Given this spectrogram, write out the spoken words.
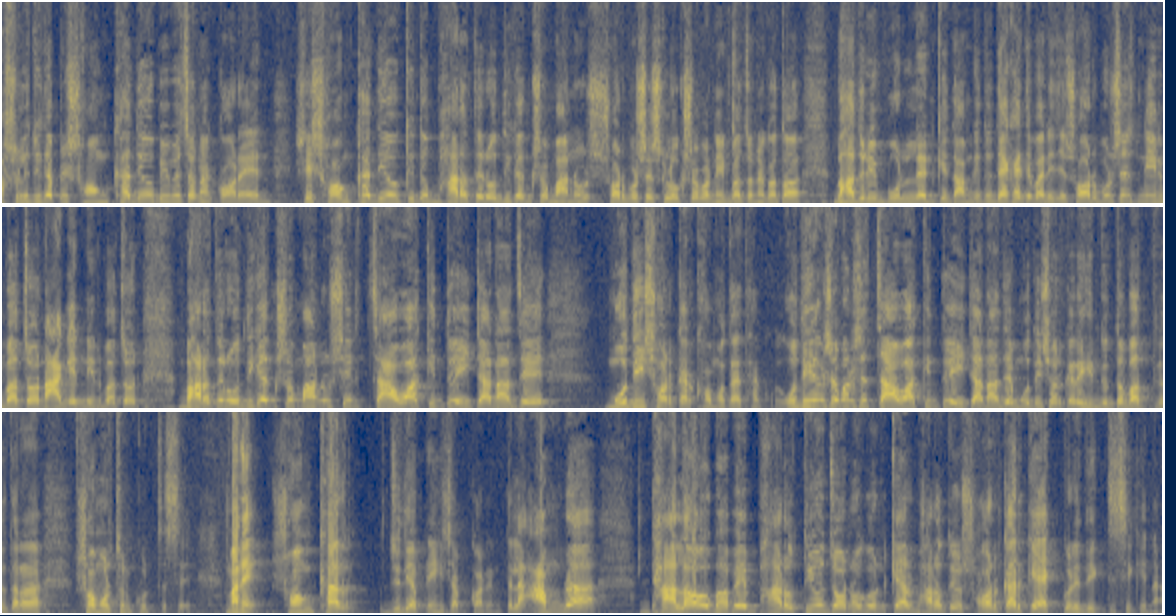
আসলে যদি আপনি সংখ্যা দিয়েও বিবেচনা করেন, সে সংখ্যা দিয়েও কিন্তু ভারতের অধিকাংশ মানুষ সর্বশেষ লোকসভা নির্বাচনের কথা ভাদুরী বললেন। কিন্তু আমি কিন্তু দেখাতে পারি যে সর্বশেষ নির্বাচন, আগের নির্বাচন, ভারতের অধিকাংশ মানুষের চাওয়া কিন্তু এইটা না যে মোদী সরকার ক্ষমতায় থাকুক। অধিকাংশ মানুষের চাওয়া কিন্তু এইটা না যে মোদী সরকারের হিন্দুত্ববাদকে তারা সমর্থন করতেছে। মানে সংখ্যার যদি আপনি হিসাব করেন তাহলে আমরা ঢালাওভাবে ভারতীয় জনগণকে আর ভারতীয় সরকারকে এক করে দেখতেছি কিনা?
